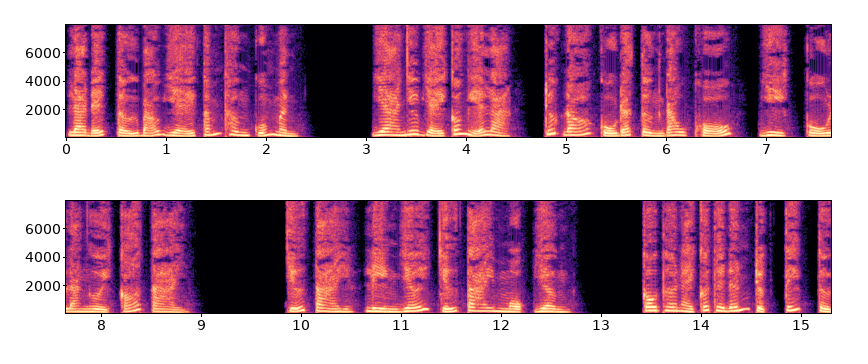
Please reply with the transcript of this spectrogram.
là để tự bảo vệ tấm thân của mình. Và như vậy có nghĩa là trước đó cụ đã từng đau khổ vì cụ là người có tài. Chữ tài liền với chữ tai một dần. Câu thơ này có thể đến trực tiếp từ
